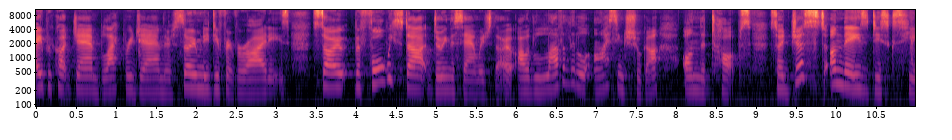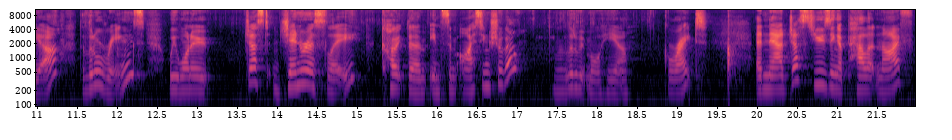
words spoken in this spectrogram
apricot jam, blackberry jam. There's so many different varieties. So before we start doing the sandwich though, I would love a little icing sugar on the tops. So just on these discs here, the little rings, we want to just generously coat them in some icing sugar. A little bit more here. Great. And now just using a palette knife,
